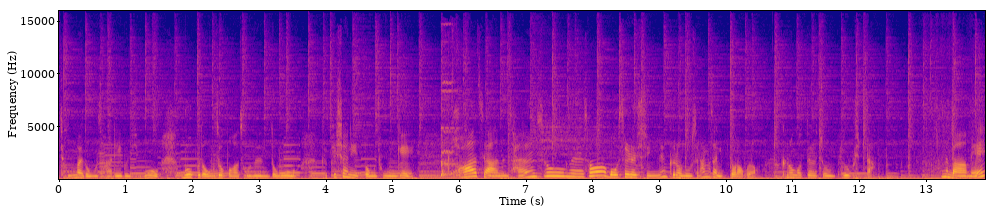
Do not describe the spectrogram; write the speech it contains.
정말 너무 잘 입으시고 무엇보다 오즈 오빠가 저는 너무 그 패션이 너무 좋은 게 과하지 않은 자연스러움에서 멋을 낼 수 있는 그런 옷을 항상 입더라고요. 그런 것들을 좀 배우고 싶다 하는 마음에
